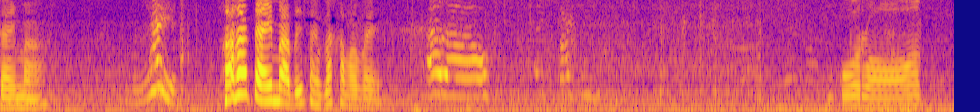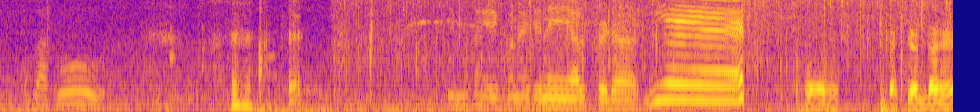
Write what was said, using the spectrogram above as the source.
टाइमा Hey, टाइमा बेसेबां जाखामाबाय hello. गरम बाबु नै ये कच्चे अंडा है।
